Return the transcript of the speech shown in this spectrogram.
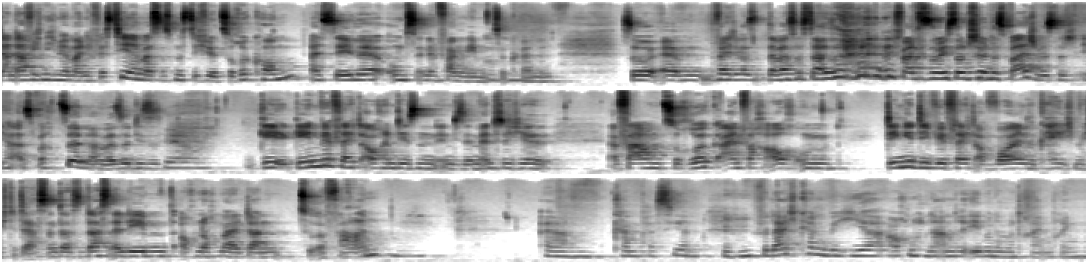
dann darf ich nicht mehr manifestieren, weil sonst müsste ich wieder zurückkommen als Seele, um es in Empfang nehmen mhm. zu können. So, ähm, vielleicht was, was ist da so? ich fand es nämlich so ein schönes Beispiel. Ja, es macht Sinn, aber so dieses, ja. ge gehen wir vielleicht auch in, diesen, in diese menschliche Erfahrung zurück, einfach auch um Dinge, die wir vielleicht auch wollen, okay, ich möchte das und das und das erleben, auch nochmal dann zu erfahren. Mhm. Ähm, kann passieren. Mhm. Vielleicht können wir hier auch noch eine andere Ebene mit reinbringen.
